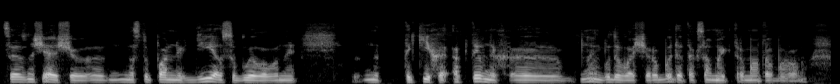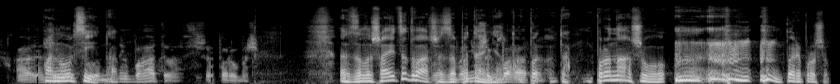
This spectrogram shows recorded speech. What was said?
це означає, що наступальних дій, особливо вони не таких активних, е, ну їм буде важче робити, так само як тримати оборону. А Пане Олексій, так. них багато що поробиш. Залишається два ще запитання. Про, нашу перепрошую.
